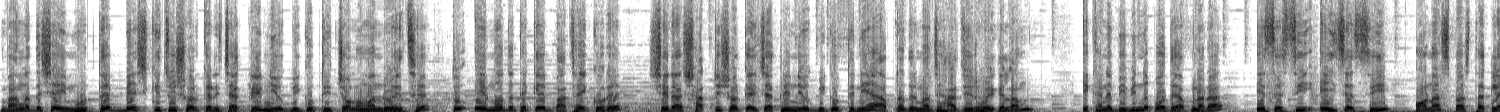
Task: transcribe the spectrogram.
বাংলাদেশে এই মুহূর্তে বেশ কিছু সরকারি চাকরির নিয়োগ বিজ্ঞপ্তি চলমান রয়েছে। তো এর মধ্যে থেকে বাছাই করে সেরা সাতটি সরকারি চাকরির নিয়োগ বিজ্ঞপ্তি নিয়ে আপনাদের মাঝে হাজির হয়ে গেলাম। এখানে বিভিন্ন পদে আপনারা এসএসসি এইচএসসি অনার্স পাস থাকলে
